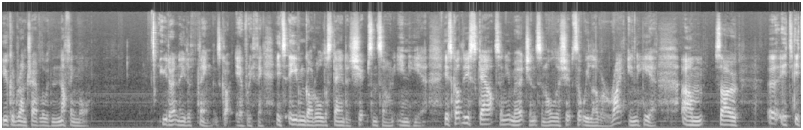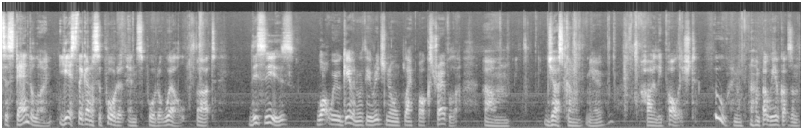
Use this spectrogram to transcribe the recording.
you could run Traveller with nothing more you don't need a thing. It's got everything. It's even got all the standard ships and so on in here. It's got your scouts and your merchants and all the ships that we love are right in here. Um, so uh, it, it's a standalone. Yes, they're going to support it and support it well, but this is what we were given with the original Black Box Traveller. Um, just kind of, you know, highly polished. Ooh, but we have got some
